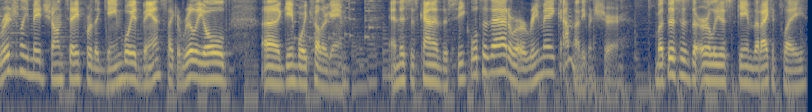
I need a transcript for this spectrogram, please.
originally made Shantae for the Game Boy Advance, like a really old uh, Game Boy Color game. And this is kind of the sequel to that or a remake? I'm not even sure. But this is the earliest game that I could play.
